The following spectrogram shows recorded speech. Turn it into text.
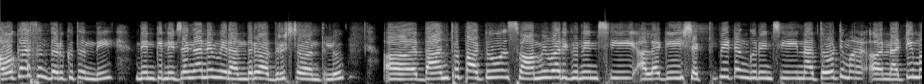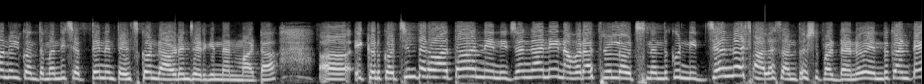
అవకాశం దొరుకుతుంది. దీనికి నిజంగానే మీరు అందరూ అదృష్టవంతులు దాంతోపాటు స్వామివారి గురించి అలాగే ఈ శక్తిపీఠం గురించి నా తోటి మ- నటీమణులు కొంతమంది చెప్తే నేను తెలుసుకొని రావడం జరిగిందనమాట ఇక్కడికి వచ్చిన తర్వాత నేను నిజంగానే నవరాత్రుల్లో వచ్చినందుకు నిజంగా చాలా సంతోషపడ్డాను. ఎందుకంటే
